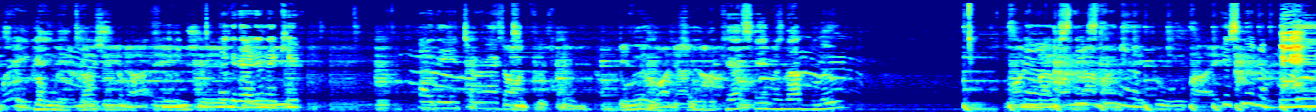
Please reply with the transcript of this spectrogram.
Where are you system come with the the attention? Look at that, isn't that cute? How they interact. Sound system Blue. So the cat's name is not Blue? No, it's, it's not a. It's not a blue.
